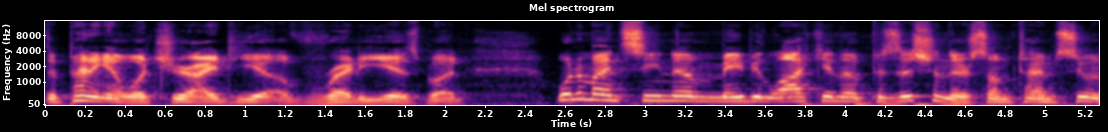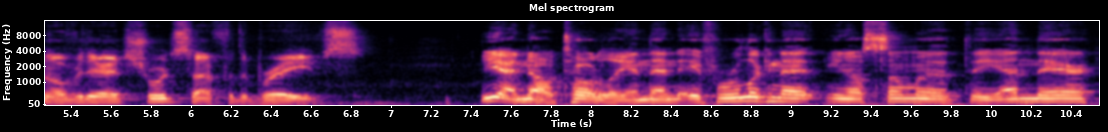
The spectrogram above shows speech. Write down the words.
depending on what your idea of ready is, but wouldn't mind seeing him maybe lock in a position there sometime soon over there at shortstop for the Braves. Yeah, no, totally. And then if we're looking at you know someone at the end there,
